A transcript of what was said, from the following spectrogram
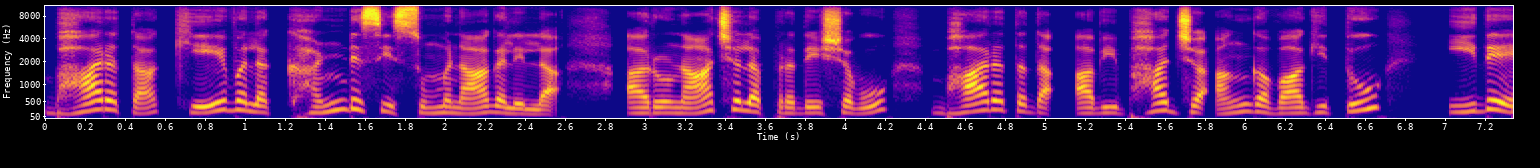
ಭಾರತ ಕೇವಲ ಖಂಡಿಸಿ ಸುಮ್ಮನಾಗಲಿಲ್ಲ. ಅರುಣಾಚಲ ಪ್ರದೇಶವು ಭಾರತದ ಅವಿಭಾಜ್ಯ ಅಂಗವಾಗಿತ್ತು. ಇದೆ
